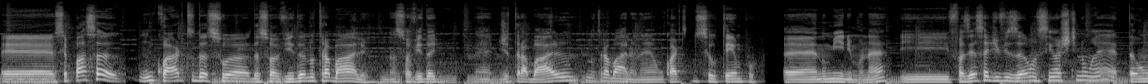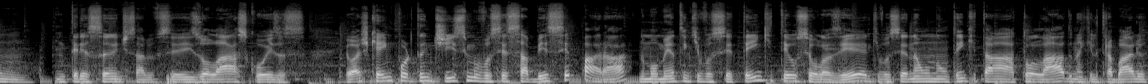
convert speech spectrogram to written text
é, você passa um quarto da sua, da sua vida no trabalho, na sua vida né, de trabalho no trabalho, né? Um quarto do seu tempo. É, no mínimo, né? E fazer essa divisão, assim, eu acho que não é tão interessante, sabe? Você isolar as coisas. Eu acho que é importantíssimo você saber separar no momento em que você tem que ter o seu lazer, que você não, não tem que estar tá atolado naquele trabalho,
